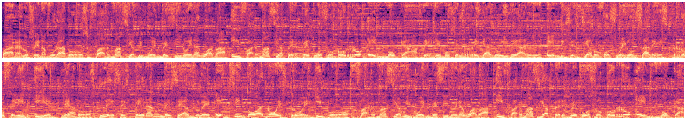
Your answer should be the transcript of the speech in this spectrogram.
Para los enamorados, Farmacia Mi Buen Vecino en Aguada y Farmacia Perpetuo Socorro en Moca. Tenemos el regalo ideal. El licenciado Josué González, Roselyn y empleados les esperan deseándole éxito a nuestro equipo. Farmacia Mi Buen Vecino en Aguada y Farmacia Perpetuo Socorro en Moca.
